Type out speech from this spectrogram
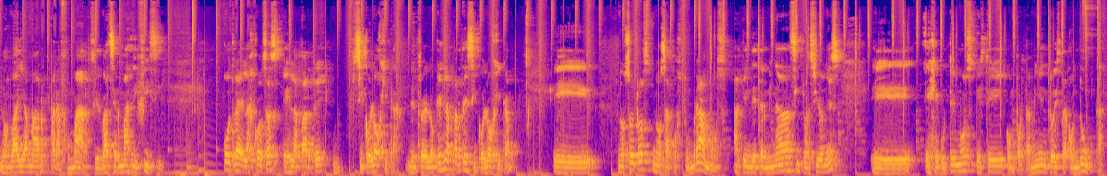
nos va a llamar para fumar, se va a ser más difícil. Otra de las cosas es la parte psicológica. Dentro de lo que es la parte psicológica, eh, nosotros nos acostumbramos a que en determinadas situaciones eh, ejecutemos este comportamiento, esta conducta.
